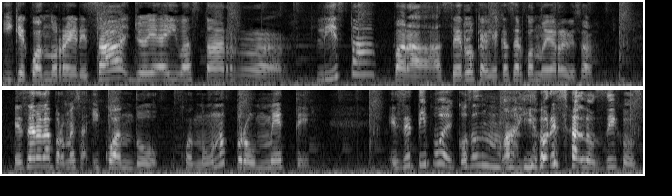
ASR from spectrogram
y que cuando regresaba yo ya iba a estar ah, lista para hacer lo que había que hacer cuando ella regresara. Esa era la promesa. Y cuando, cuando uno promete ese tipo de cosas mayores a los hijos,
